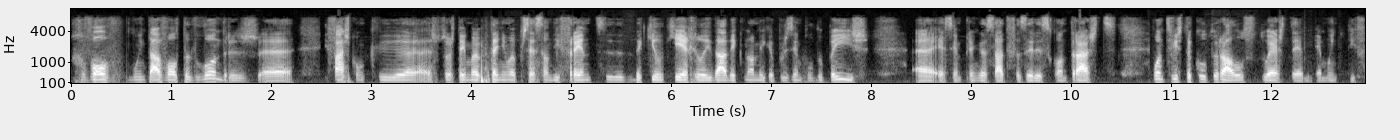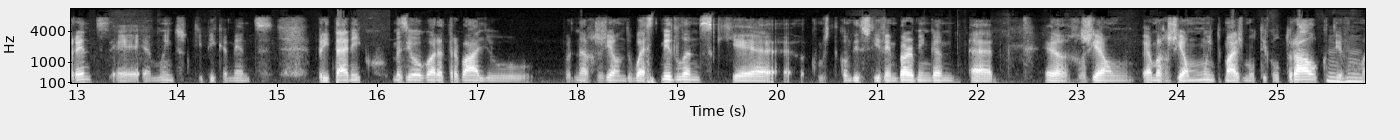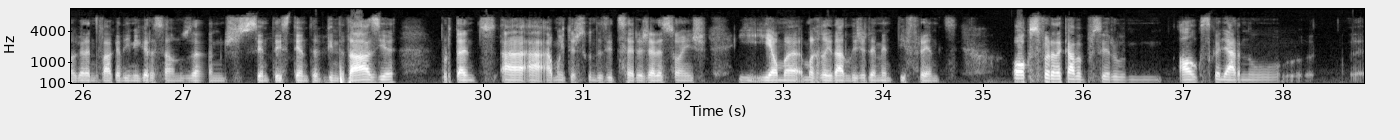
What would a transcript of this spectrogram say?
revolve muito à volta de Londres uh, e faz com que as pessoas tenham uma, tenham uma percepção diferente daquilo que é a realidade económica, por exemplo, do país. Uh, é sempre engraçado fazer esse contraste. Do ponto de vista cultural, o Sudoeste é, é muito diferente, é, é, muito tipicamente britânico, mas eu agora trabalho na região do West Midlands, que é, como, como disse, estive em Birmingham, uh, é, região, é uma região muito mais multicultural, que uhum. teve uma grande vaga de imigração nos anos 60 e 70 vinda da Ásia, portanto há, há, muitas segundas e terceiras gerações e, e é uma, uma, realidade ligeiramente diferente. Oxford acaba por ser algo, se calhar, no,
